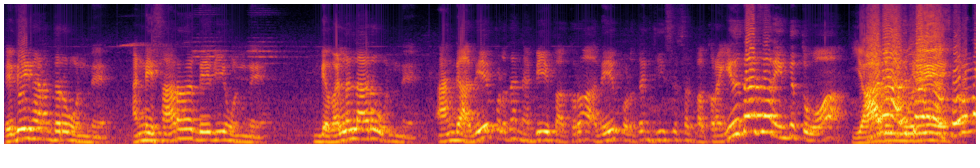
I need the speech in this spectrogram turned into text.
விவேகானந்தரும் ஒண்ணு அன்னை சாரதா தேவியும் ஒண்ணு இங்க வள்ளலாரும் ஒண்ணு. அங்க அதே போலதான் நபியை பாக்குறோம் அதே போலதான் ஜீசஸ பாக்குறோம் இதுதான் சார் இந்துத்துவம். சொரண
